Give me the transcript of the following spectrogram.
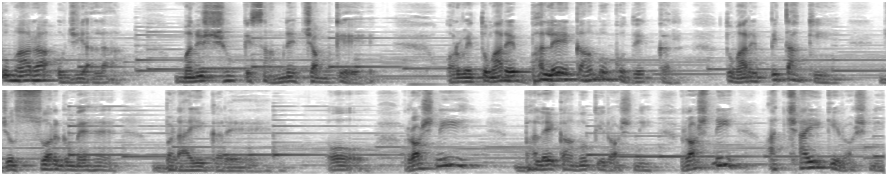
तुम्हारा उजियाला। मनुष्यों के सामने चमके और वे तुम्हारे भले कामों को देखकर तुम्हारे पिता की जो स्वर्ग में है, बड़ाई करे। ओ, रोशनी, भले कामों की रोशनी रोशनी, अच्छाई की रोशनी,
